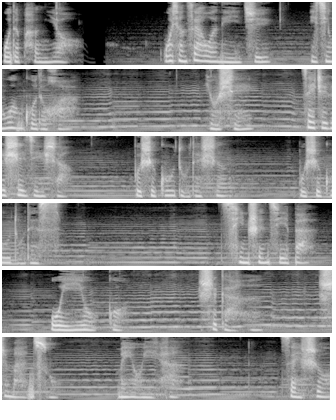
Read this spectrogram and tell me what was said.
我的朋友。我想再问你一句已经问过的话。有谁在这个世界上不是孤独的生，不是孤独的死？青春结伴，我已有过，是感恩，是满足，没有遗憾。再说，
